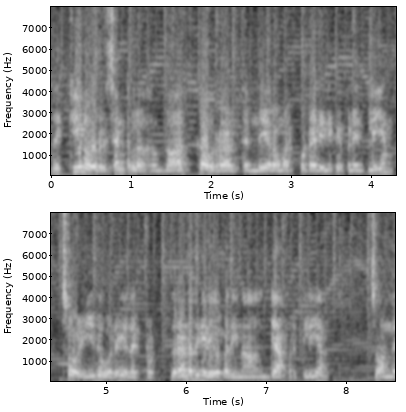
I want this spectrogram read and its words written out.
அது கீழே ஒரு சென்டரில் பிளாக்காக ஒரு அடுத்த இந்த ஏரோ மார்க் போட்டு ஐடென்டிஃபை பண்ணியிருக்கு இல்லையா? ஸோ இது ஒரு எலக்ட்ரோட் இந்த ரெண்டுத்துக்கு இடையில் பார்த்தீங்கன்னா கேப் இருக்கு இல்லையா? ஸோ அந்த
